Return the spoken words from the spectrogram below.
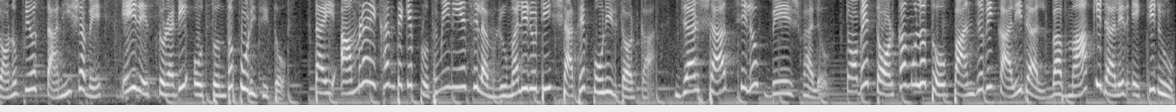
জনপ্রিয় স্থান হিসাবে এই রেস্তোরাঁটি অত্যন্ত পরিচিত। তাই আমরা এখান থেকে প্রথমেই নিয়েছিলাম রুমালি রুটি, সাথে পনির তড়কা যার স্বাদ ছিল বেশ ভালো। তবে তড়কা মূলত পাঞ্জাবি কালি ডাল বা মা কি ডালের একটি রূপ।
